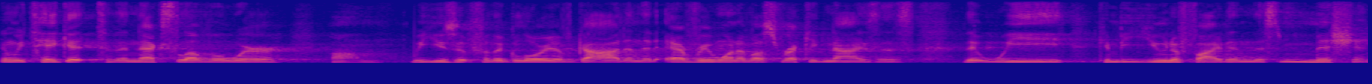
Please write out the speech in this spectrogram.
and we take it to the next level where um, we use it for the glory of God, and that every one of us recognizes that we can be unified in this mission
